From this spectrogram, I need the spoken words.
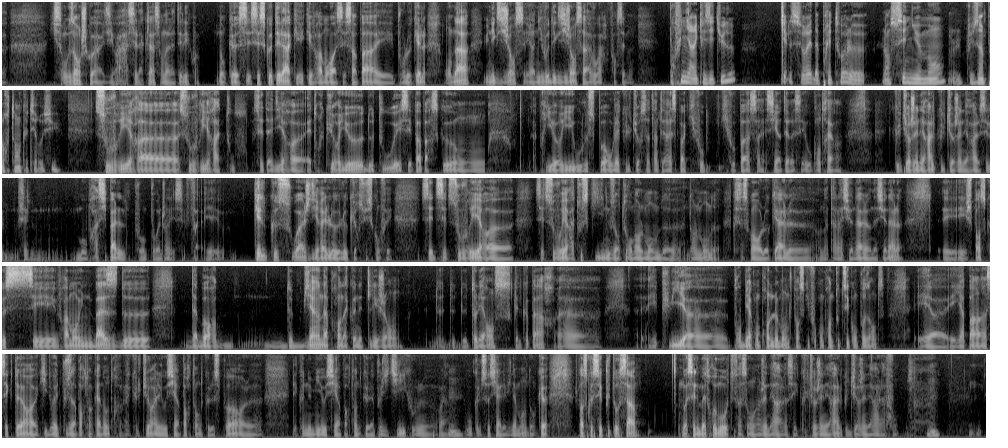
ils sont aux anges quoi. Ils disent c'est la classe, on a la télé quoi. Donc c'est ce côté-là qui, qui, est vraiment assez sympa et pour lequel on a une exigence et un niveau d'exigence à avoir forcément. Pour finir avec les études, quel serait d'après toi l'enseignement le plus important que tu as reçu? S'ouvrir à, à tout, c'est-à-dire euh, être curieux de tout et c'est pas parce que on, a priori ou le sport ou la culture ça t'intéresse pas qu'il faut qu'il faut pas s'y intéresser. Au contraire, culture générale, culture générale, c'est le, mot principal pour, pour être journaliste quel que soit, je dirais, le, cursus qu'on fait. C'est de s'ouvrir, euh, c'est de s'ouvrir à tout ce qui nous entoure dans le monde, euh, dans le monde, que ce soit en local, euh, en international, en national. Et, je pense que c'est vraiment une base de, d'abord, de bien apprendre à connaître les gens, de, tolérance quelque part. Et puis, euh, pour bien comprendre le monde, je pense qu'il faut comprendre toutes ses composantes. Et euh, il n'y a pas un secteur euh, qui doit être plus important qu'un autre. La culture, elle est aussi importante que le sport. L'économie est aussi importante que la politique ou, mm. ou que le social, évidemment. Donc, je pense que c'est plutôt ça. Moi, c'est le maître mot, de toute façon, en général. C'est culture générale, culture générale à fond. Mm.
